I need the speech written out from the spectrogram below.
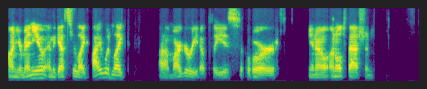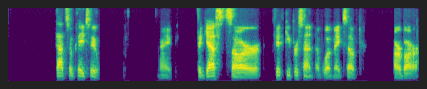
on your menu and the guests are like i would like a margarita please or you know an old fashioned that's okay too right? The guests are 50% of what makes up our bar.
